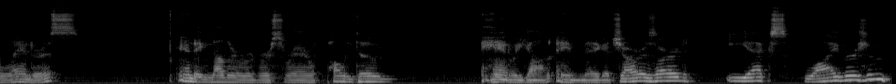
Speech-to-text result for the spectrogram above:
Landorus, and another reverse rare with Politoed, and we got a Mega Charizard EXY version.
